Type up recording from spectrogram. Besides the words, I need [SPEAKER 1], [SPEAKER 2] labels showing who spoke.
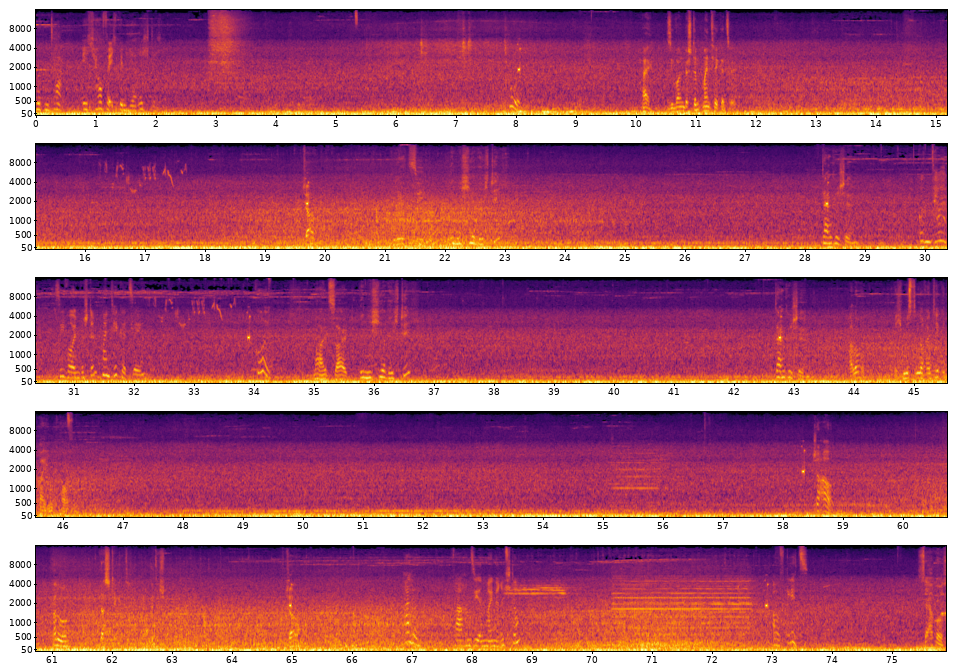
[SPEAKER 1] Guten Tag. Ich hoffe, ich bin hier richtig. Cool.
[SPEAKER 2] Hi, Sie wollen bestimmt mein Ticket sehen. Ciao.
[SPEAKER 1] Grüezi. Bin ich hier richtig? Dankeschön.
[SPEAKER 3] Wollen bestimmt mein Ticket sehen. Cool.
[SPEAKER 1] Mahlzeit. Bin ich hier richtig? Dankeschön.
[SPEAKER 4] Hallo, ich müsste noch ein Ticket bei Ihnen kaufen. Ciao.
[SPEAKER 2] Hallo, das Ticket. Bitte schön. Ciao.
[SPEAKER 3] Hallo. Fahren Sie in meine Richtung? Auf geht's.
[SPEAKER 4] Servus.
